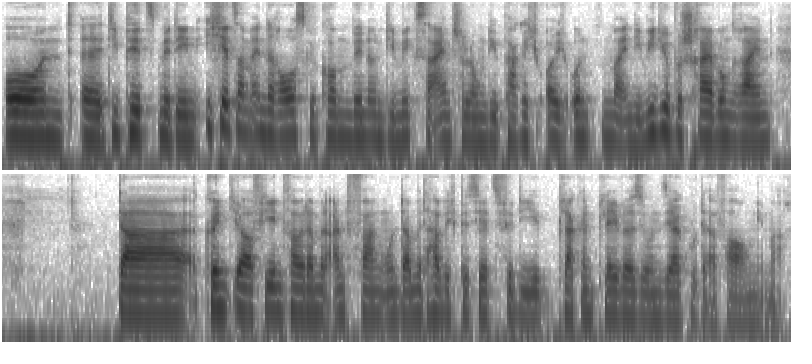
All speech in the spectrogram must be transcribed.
und äh, die Pits, mit denen ich jetzt am Ende rausgekommen bin und die Mixer-Einstellungen, die packe ich euch unten mal in die Videobeschreibung rein. Da könnt ihr auf jeden Fall damit anfangen und damit habe ich bis jetzt für die Plug-and-Play-Version sehr gute Erfahrungen gemacht.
